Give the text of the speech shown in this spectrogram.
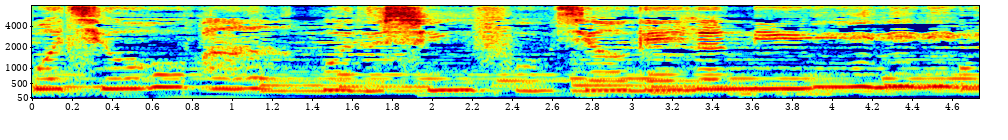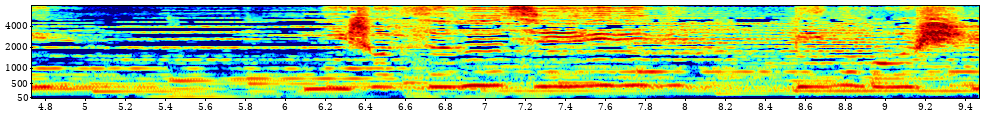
我就把我的幸福交给了你。你说自己并不是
